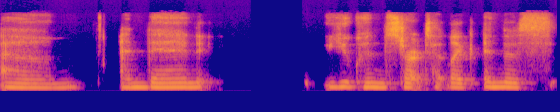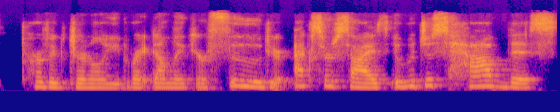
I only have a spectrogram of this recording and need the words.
Um, and then you can start to like in this perfect journal, you'd write down like your food, your exercise. It would just have this.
